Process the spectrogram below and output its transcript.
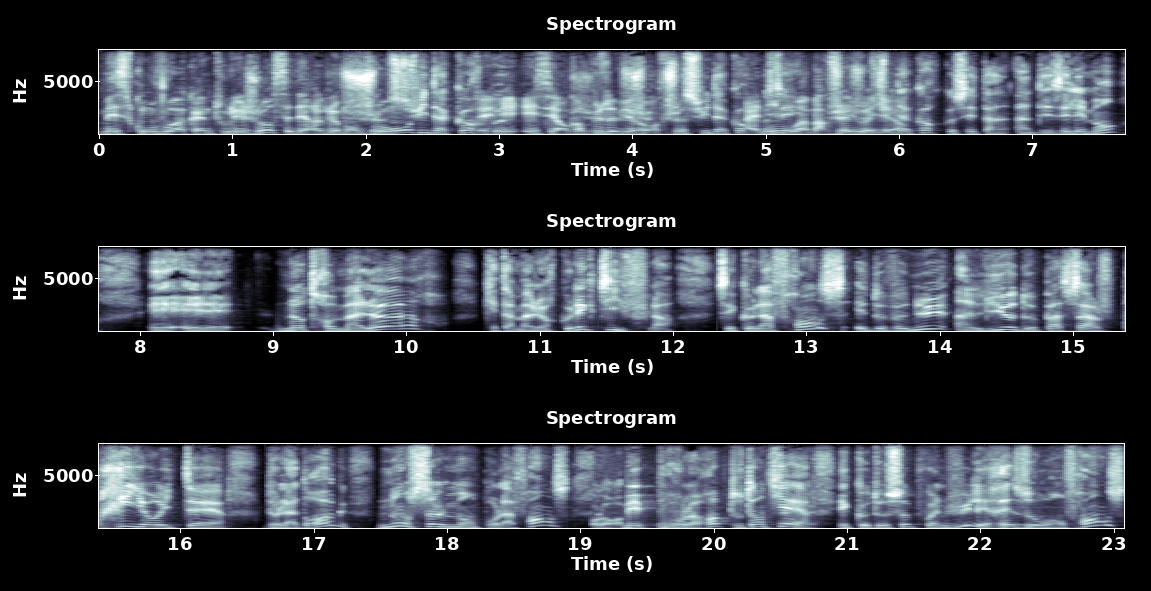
mais ce qu'on voit quand même tous les jours, c'est des règlements de Je compte. suis d'accord et, que- et- c'est encore plus de violence. Je, je suis d'accord. À Nîmes ou à Marseille je, ou je suis ailleurs. d'accord que c'est un, un des éléments et, et notre malheur qui est un malheur collectif là, c'est que la France est devenue un lieu de passage prioritaire de la drogue, non seulement pour la France, Pour mais pour l'Europe tout entière. Et que de ce point de vue, les réseaux en France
